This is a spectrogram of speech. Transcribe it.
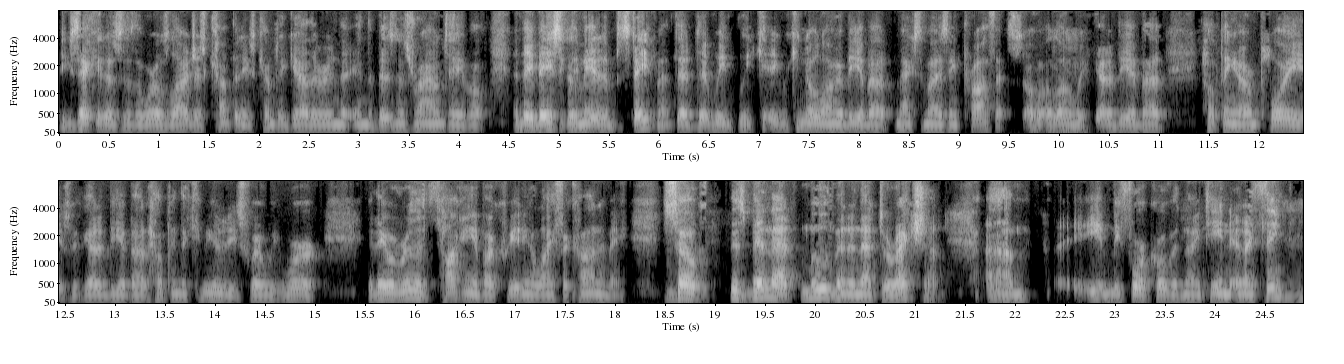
executives of the world's largest companies come together in the in the business roundtable, and they basically made a statement that, that we, we can, we can no longer be about maximizing profits alone. Mm-hmm. We've got to be about helping our employees. We've got to be about helping the communities where we work. They were really talking about creating a life economy. Mm-hmm. So there's been that movement in that direction um, even before COVID 19, and I think mm-hmm.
